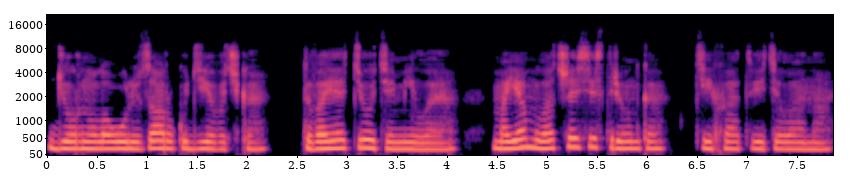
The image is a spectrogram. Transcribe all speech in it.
Дернула Олю за руку девочка. Твоя тетя, милая, моя младшая сестренка, тихо ответила она.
